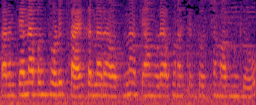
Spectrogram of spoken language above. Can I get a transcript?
कारण त्यांना आपण थोडे फ्राय करणार आहोत ना त्यामुळे आपण असे टोचे मारून घेऊ.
